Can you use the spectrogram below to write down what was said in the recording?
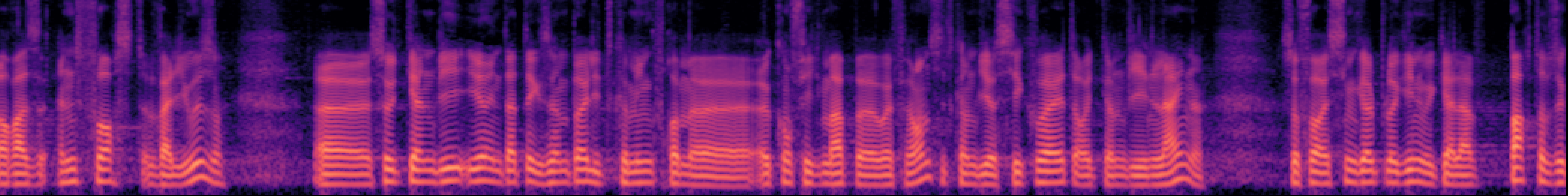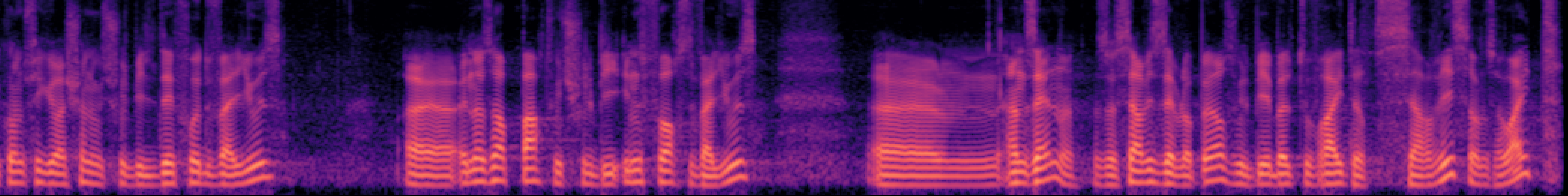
or as enforced values. Uh, so it can be, here in that example, it's coming from a, a config map uh, reference. It can be a secret or it can be inline. So for a single plugin, we can have part of the configuration which will be default values, uh, another part which will be enforced values, um, and then the service developers will be able to write a service on the right.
